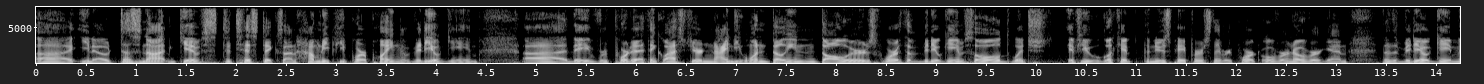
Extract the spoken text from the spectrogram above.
uh, you know, does not give statistics on how many people are playing a video game. Uh, they've reported, I think, last year, ninety-one billion dollars worth of video games sold, which if you look at the newspapers, they report over and over again that the video game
